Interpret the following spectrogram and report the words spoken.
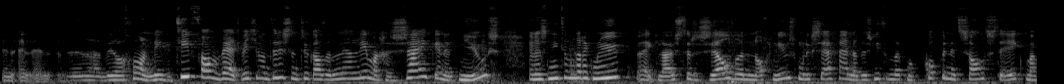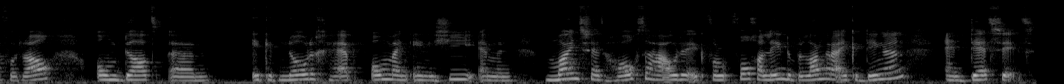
en, en, en wil gewoon negatief van werd. Weet je, want er is natuurlijk altijd alleen maar gezeik in het nieuws. En dat is niet omdat ik nu, ik luister zelden nog nieuws moet ik zeggen. En dat is niet omdat ik mijn kop in het zand steek, maar vooral omdat ehm, ik het nodig heb om mijn energie en mijn mindset hoog te houden. Ik volg alleen de belangrijke dingen en that's it.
